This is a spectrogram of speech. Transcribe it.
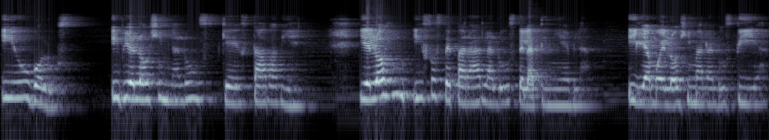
y hubo luz, y vio Elohim la luz, que estaba bien. Y Elohim hizo separar la luz de la tiniebla, y llamó Elohim a la luz día,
